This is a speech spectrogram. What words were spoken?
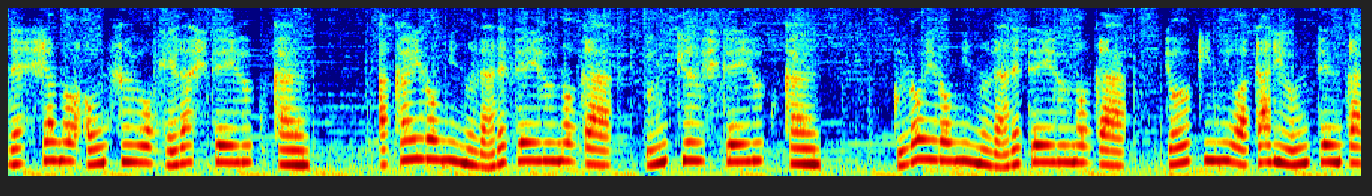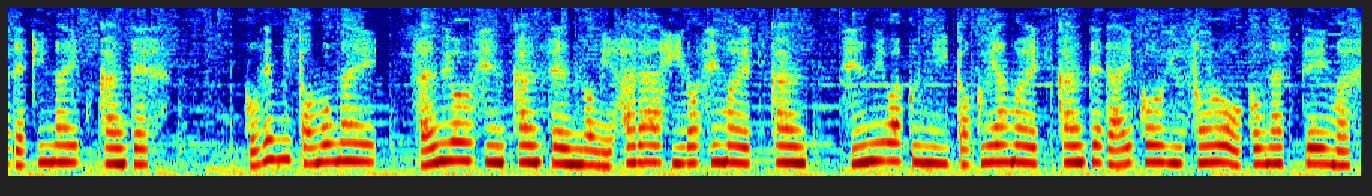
列車の本数を減らしている区間。赤色に塗られているのが、運休している区間。黒色に塗られているのが、長期にわたり運転ができない区間です。これに伴い、山陽新幹線の三原広島駅間、新岩国徳山駅間で代行輸送を行っています。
